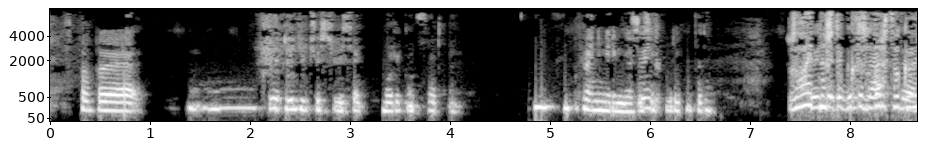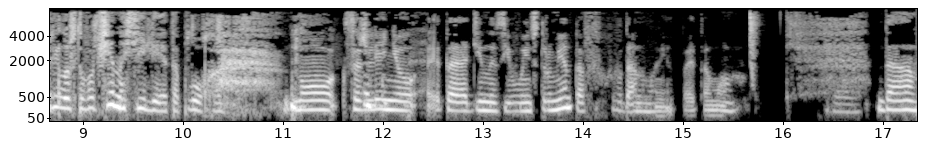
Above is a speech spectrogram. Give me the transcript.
чтобы люди чувствовали себя более комфортно. По крайней мере, мне за всех буду. Желательно, чтобы государство говорило, что вообще насилие это плохо. Но, к сожалению, это один из его инструментов в данный момент. Поэтому, да.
